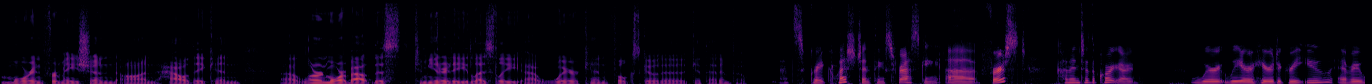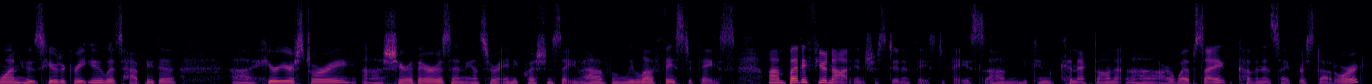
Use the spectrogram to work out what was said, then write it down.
more information on how they can uh, learn more about this community, Leslie, uh, where can folks go to get that info? That's a great question. Thanks for asking. Uh, first, come into the courtyard. We're, we are here to greet you. Everyone who's here to greet you is happy to uh, hear your story, uh, share theirs, and answer any questions that you have. And we love face to face. But if you're not interested in face to face, you can connect on uh, our website, covenantcypress.org,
